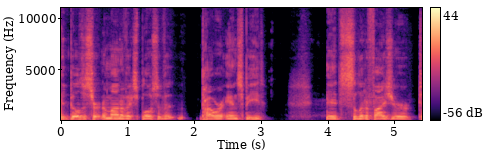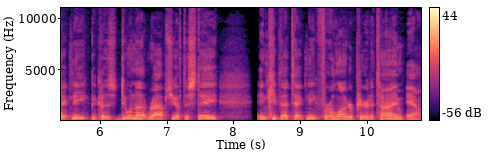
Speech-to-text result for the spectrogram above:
it builds a certain amount of explosive power and speed. It solidifies your technique because doing that reps, you have to stay and keep that technique for a longer period of time. yeah.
